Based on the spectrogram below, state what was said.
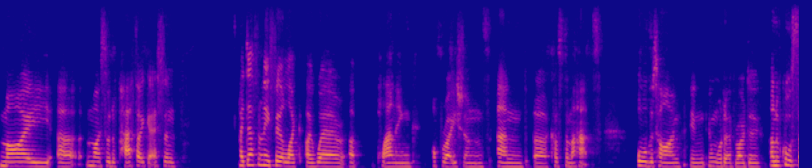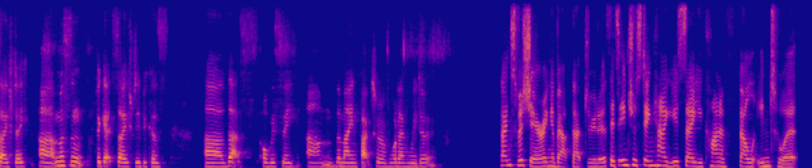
my uh, my sort of path, I guess. And I definitely feel like I wear a planning, operations, and uh, customer hats all the time in in whatever I do. And of course, safety. Uh, I mustn't forget safety because uh, that's obviously um, the main factor of whatever we do. Thanks for sharing about that, Judith. It's interesting how you say you kind of fell into it.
